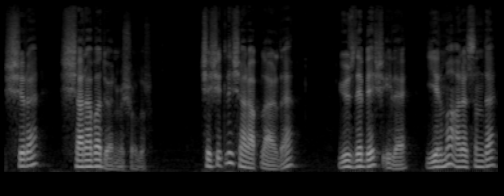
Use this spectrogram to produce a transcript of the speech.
şıra şaraba dönmüş olur. Çeşitli şaraplarda yüzde beş ile yirmi arasında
